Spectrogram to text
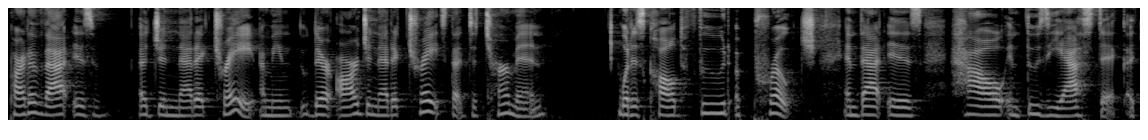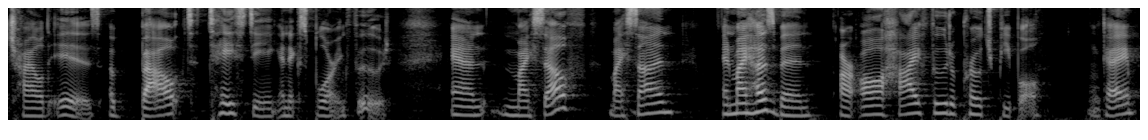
Part of that is a genetic trait. I mean, there are genetic traits that determine what is called food approach, and that is how enthusiastic a child is about tasting and exploring food. And myself, my son, and my husband are all high food approach people. Okay.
